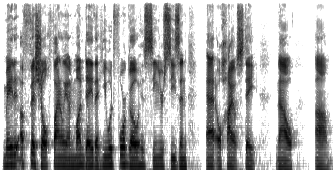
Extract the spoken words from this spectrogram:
made it official finally on Monday that he would forego his senior season at Ohio State. Now. Um,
